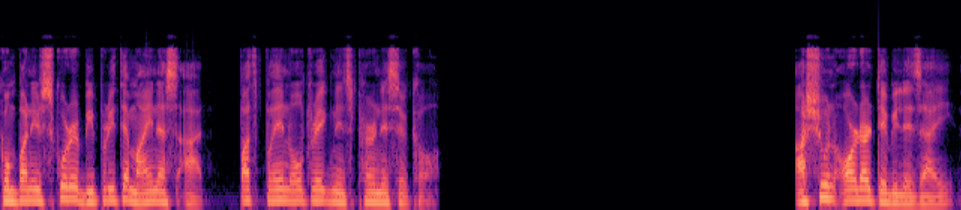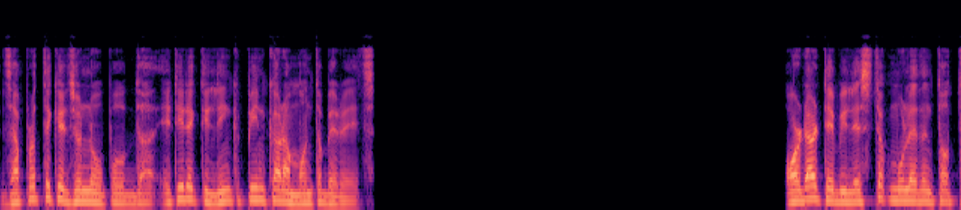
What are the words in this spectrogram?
কোম্পানির স্কোরের বিপরীতে মাইনাস আট, পাঁচ পয়েন্ট ওল্ড রেগনিস ফার্নেসের আসুন অর্ডার টেবিলে যাই, যা প্রত্যেকের জন্য উপলব্ধ, এটির একটি লিঙ্ক পিন করা মন্তব্যে রয়েছে। অর্ডার টেবিলে স্টক মূল্যায়ন তথ্য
